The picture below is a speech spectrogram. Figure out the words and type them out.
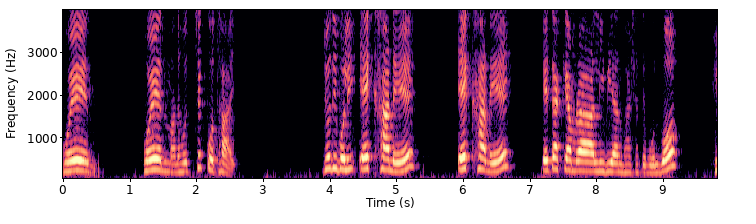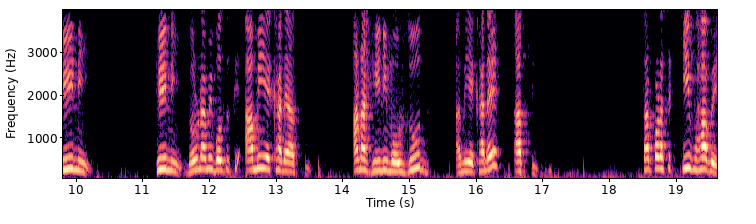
হোয়েন। হোয়েন মানে হচ্ছে কোথায়। যদি বলি এখানে এখানে এটাকে আমরা লিবিয়ান ভাষাতে বলব হিনি। হিনি, ধরুন আমি বলতেছি আমি এখানে আছি, আনা হিনি মৌজুদ, আমি এখানে আসি তারপর আছে কীভাবে?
